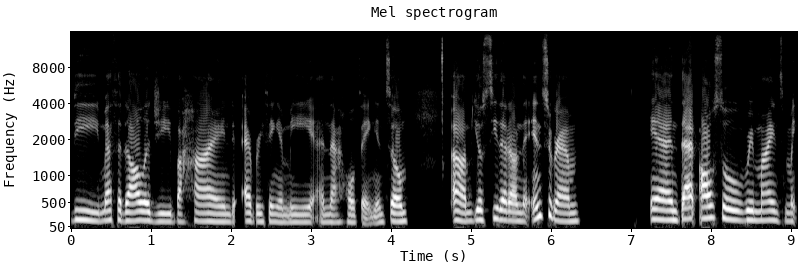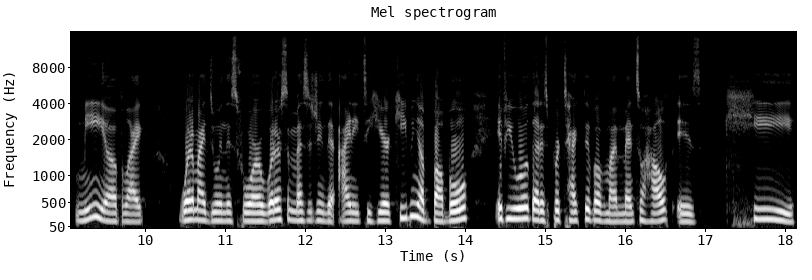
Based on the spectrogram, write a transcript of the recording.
the methodology behind everything in me and that whole thing. And so um, you'll see that on the Instagram. And that also reminds me of like, what am I doing this for? What are some messaging that I need to hear? Keeping a bubble, if you will, that is protective of my mental health is key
